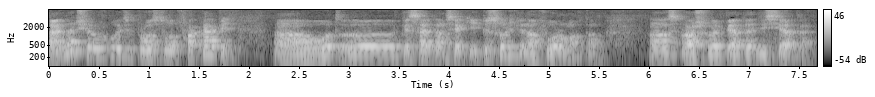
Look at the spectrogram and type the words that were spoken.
А иначе вы будете просто вот факапить, э, вот, э, писать там всякие писульки на форумах, там, а, спрашивая пятое, десятое.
